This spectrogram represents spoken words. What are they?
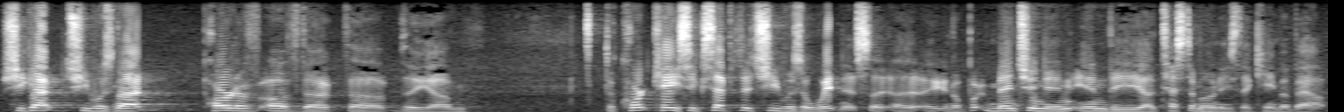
she, got, she was not part of, of the, the, the, um, the court case except that she was a witness, uh, uh, you know, mentioned in, in the uh, testimonies that came about.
